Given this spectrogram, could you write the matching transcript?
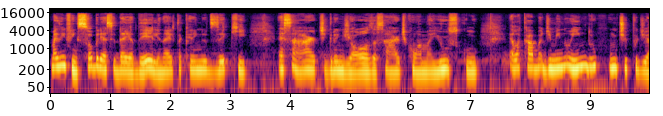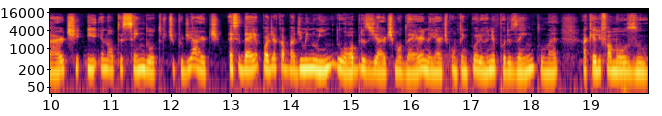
Mas enfim, sobre essa ideia dele, né, ele tá querendo dizer que essa arte grandiosa, essa arte com A maiúsculo, ela acaba diminuindo um tipo de arte e enaltecendo outro tipo de arte. Essa ideia pode acabar diminuindo obras de arte moderna e arte contemporânea, por exemplo, né? Aquele famoso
